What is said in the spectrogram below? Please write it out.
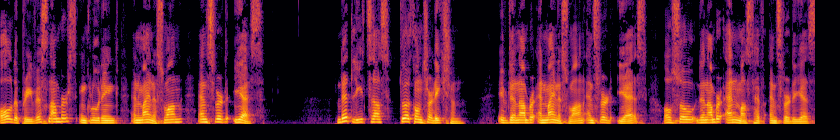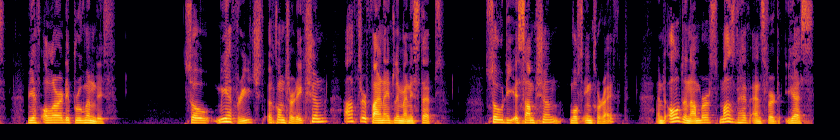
all the previous numbers, including n minus 1, answered yes. That leads us to a contradiction. If the number n minus 1 answered yes, also the number n must have answered yes. We have already proven this. So we have reached a contradiction after finitely many steps. so the assumption was incorrect, and all the numbers must have answered yes.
